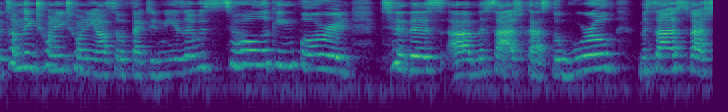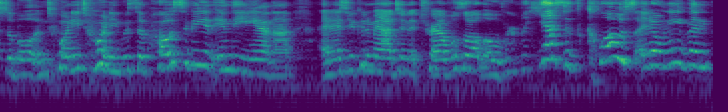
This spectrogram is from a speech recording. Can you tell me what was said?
but something 2020 also affected me is I was so looking forward to this uh, massage class. The World Massage Festival in 2020 was supposed to be in Indiana. And as you can imagine, it travels all over. I'm like, yes, it's close. I don't even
